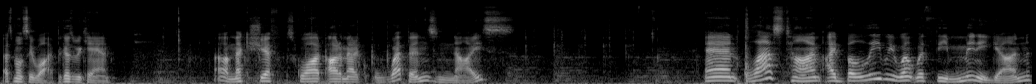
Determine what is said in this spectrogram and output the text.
That's mostly why. Because we can. Oh, mech shift squad automatic weapons. Nice. And last time, I believe we went with the minigun.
